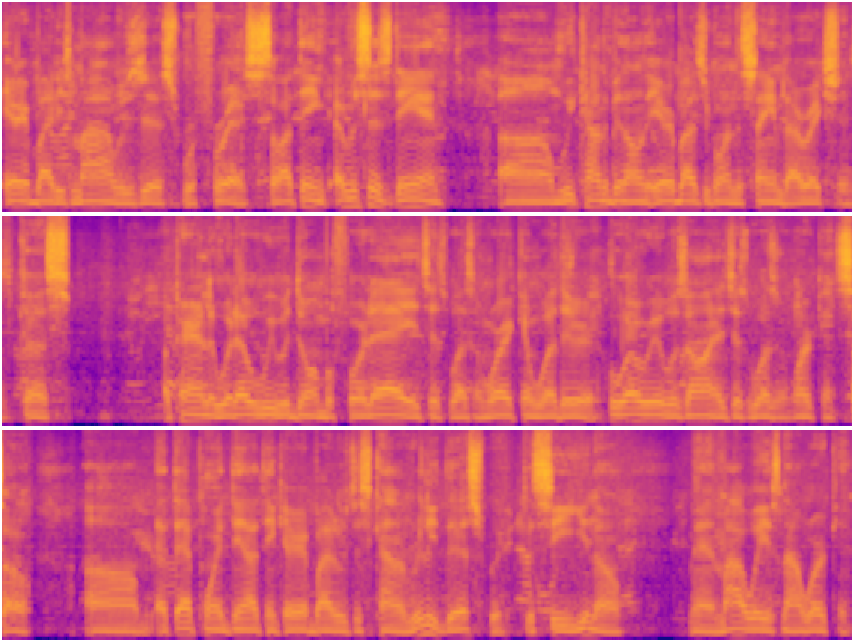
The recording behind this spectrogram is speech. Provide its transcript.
everybody's mind was just refreshed. So I think ever since then, um, we kind of been on, everybody's going the same direction because apparently whatever we were doing before that, it just wasn't working. Whether whoever it was on, it just wasn't working. So um, at that point, then I think everybody was just kind of really desperate to see, you know, man, my way is not working.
